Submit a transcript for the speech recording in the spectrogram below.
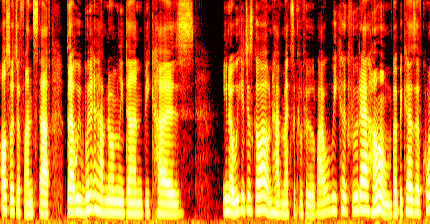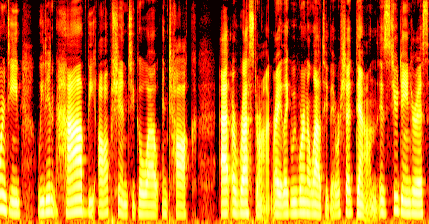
all sorts of fun stuff that we wouldn't have normally done because, you know, we could just go out and have Mexican food. Why would we cook food at home? But because of quarantine, we didn't have the option to go out and talk at a restaurant, right? Like we weren't allowed to. They were shut down. It's too dangerous.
